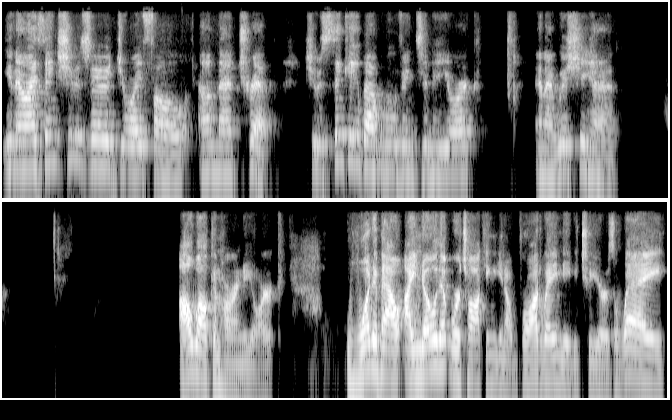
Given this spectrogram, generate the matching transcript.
You know, I think she was very joyful on that trip. She was thinking about moving to New York, and I wish she had. I'll welcome her in New York. What about? I know that we're talking, you know, Broadway, maybe two years away,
